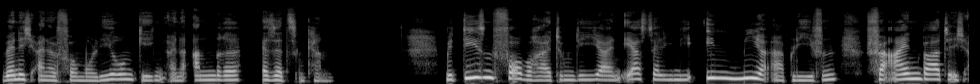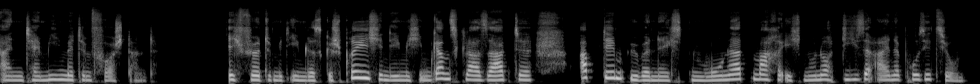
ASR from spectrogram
wenn ich eine Formulierung gegen eine andere ersetzen kann. Mit diesen Vorbereitungen, die ja in erster Linie in mir abliefen, vereinbarte ich einen Termin mit dem Vorstand. Ich führte mit ihm das Gespräch, in dem ich ihm ganz klar sagte, ab dem übernächsten Monat mache ich nur noch diese eine Position.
